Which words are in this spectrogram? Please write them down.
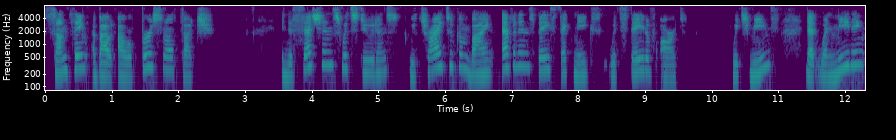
Something about our personal touch. In the sessions with students, we try to combine evidence-based techniques with state-of-art, which means that when meeting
